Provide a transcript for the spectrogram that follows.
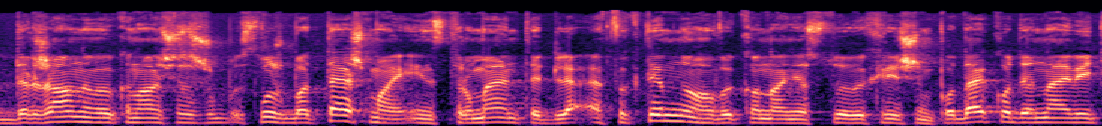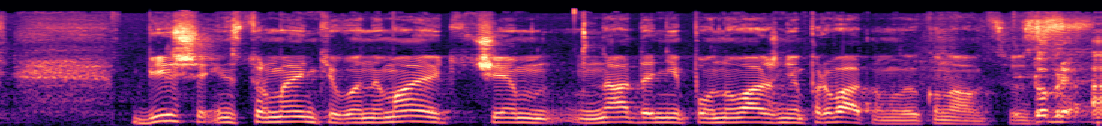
Державна виконавча служба- теж має інструменти для ефективного виконання судових рішень. Подекуди навіть більше інструментів вони мають, чим надані повноваження приватному виконавцю. Добре, а,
